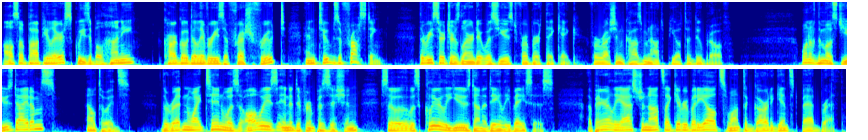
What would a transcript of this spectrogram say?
Also popular, squeezable honey, cargo deliveries of fresh fruit, and tubes of frosting. The researchers learned it was used for a birthday cake for Russian cosmonaut Pyotr Dubrov. One of the most used items? Altoids. The red and white tin was always in a different position, so it was clearly used on a daily basis. Apparently, astronauts, like everybody else, want to guard against bad breath.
